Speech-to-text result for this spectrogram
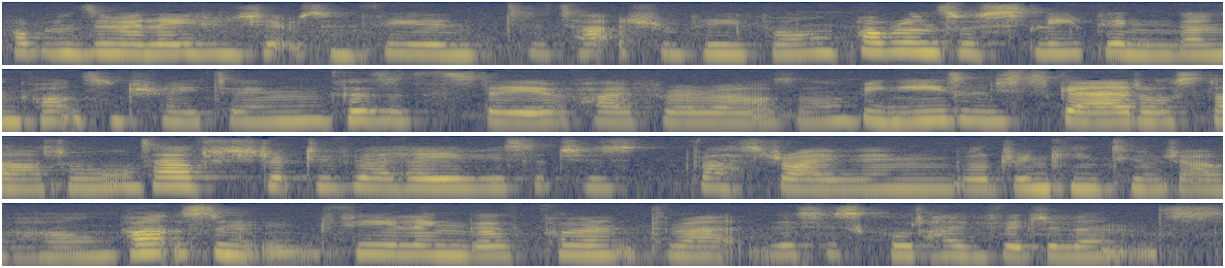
problems in relationships and feeling detached from people, problems with sleeping and concentrating because of the state of hyperarousal, being easily scared or startled, self-destructive behaviour such as fast driving or drinking too much alcohol, constant feeling of current threat, this is called hypervigilance.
